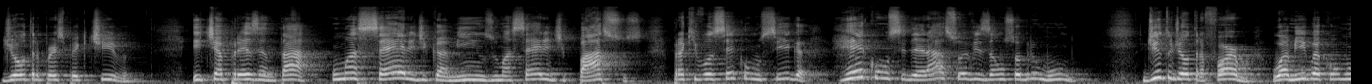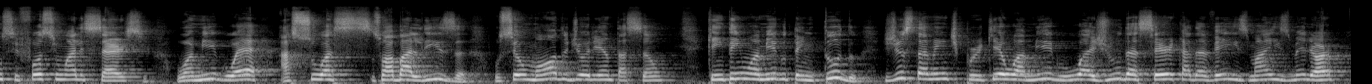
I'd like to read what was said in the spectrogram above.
de outra perspectiva e te apresentar uma série de caminhos, uma série de passos para que você consiga reconsiderar a sua visão sobre o mundo. Dito de outra forma, o amigo é como se fosse um alicerce. O amigo é a sua, sua baliza, o seu modo de orientação. Quem tem um amigo tem tudo, justamente porque o amigo o ajuda a ser cada vez mais melhor.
